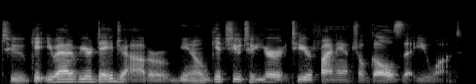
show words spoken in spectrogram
to get you out of your day job or you know get you to your to your financial goals that you want.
